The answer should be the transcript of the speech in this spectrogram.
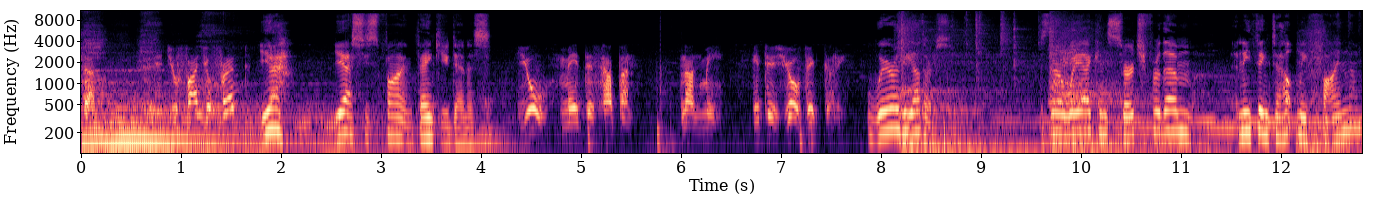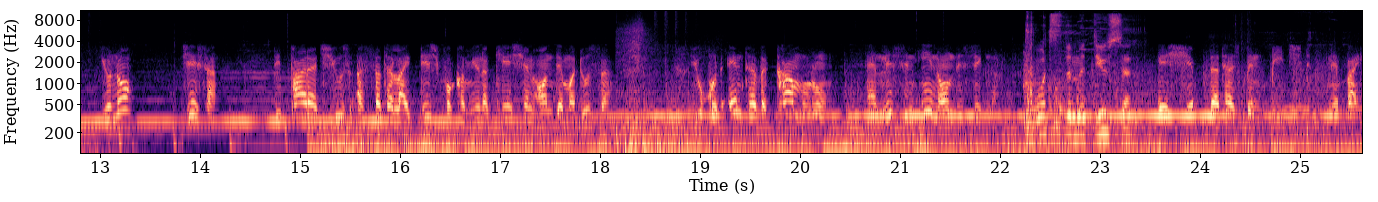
Did you find your friend? Yeah, yeah, she's fine. Thank you, Dennis. You made this happen, not me. It is your victory. Where are the others? Is there a way I can search for them? Anything to help me find them? You know, Jason, the pirates use a satellite dish for communication on the Medusa. You could enter the com room and listen in on the signal. What's the Medusa? A ship that has been beached nearby.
